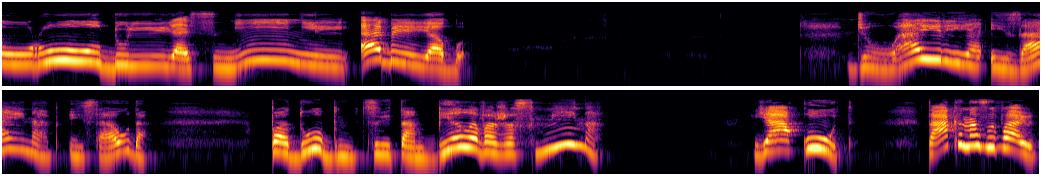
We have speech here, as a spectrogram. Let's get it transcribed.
ورود الياسمين الأبيض Джуайрия и Зайнаб и Сауда подобны цветам белого жасмина. Якут. Так называют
